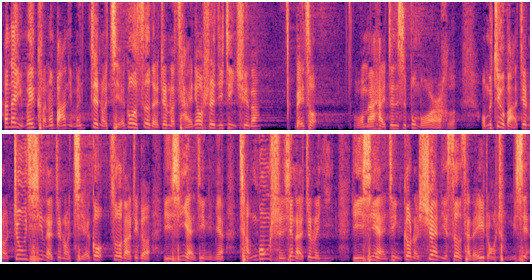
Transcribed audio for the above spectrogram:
啊，那有没有可能把你们这种结构色的这种材料设计进去呢？没错，我们还真是不谋而合，我们就把这种周期性的这种结构做到这个隐形眼镜里面，成功实现了这种隐隐形眼镜各种绚丽色彩的一种呈现。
